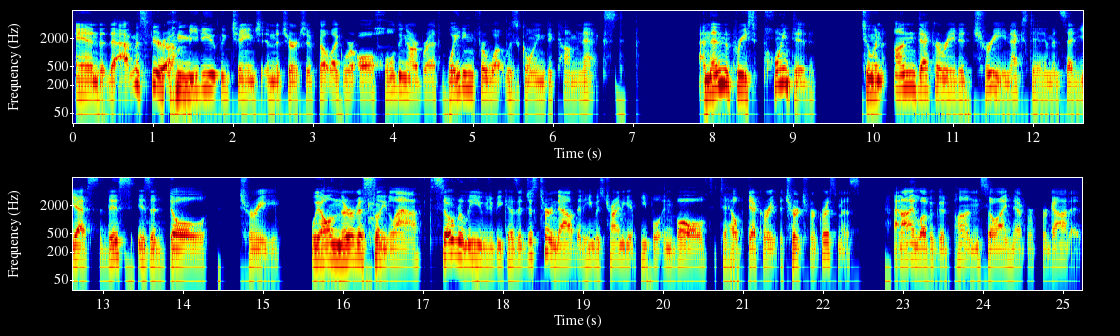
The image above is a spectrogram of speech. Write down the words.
And the atmosphere immediately changed in the church. It felt like we're all holding our breath, waiting for what was going to come next. And then the priest pointed to an undecorated tree next to him and said, Yes, this is a dull tree. We all nervously laughed, so relieved because it just turned out that he was trying to get people involved to help decorate the church for Christmas. And I love a good pun, so I never forgot it.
